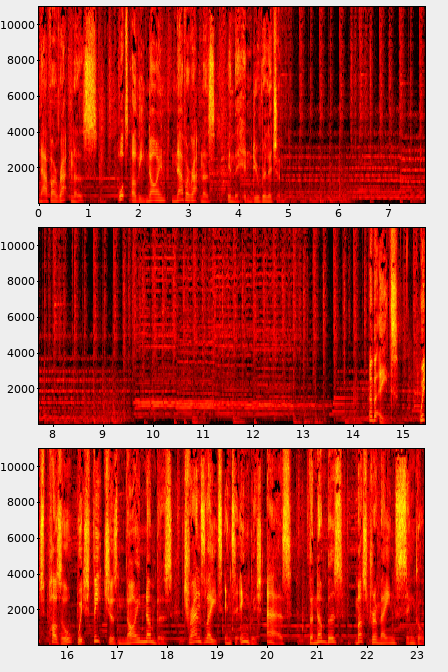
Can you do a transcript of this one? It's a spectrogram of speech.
Navaratnas? What are the nine Navaratnas in the Hindu religion? Number eight. Which puzzle, which features nine numbers, translates into English as the numbers must remain single?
